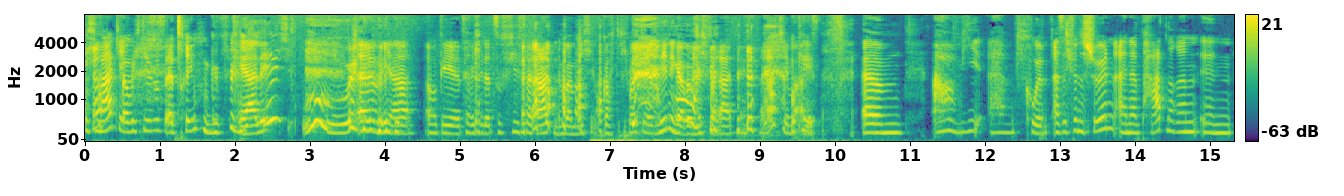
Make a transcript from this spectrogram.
Ich mag, glaube ich, dieses Ertrinken-Gefühl. Ehrlich? Uh. ähm, ja, okay, jetzt habe ich wieder zu viel verraten über mich. Oh Gott, ich wollte ja weniger über mich verraten. Ich verrate hier mal Okay. alles. Ähm, oh, wie, ähm, wie cool. Also ich finde es schön, eine Partnerin in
